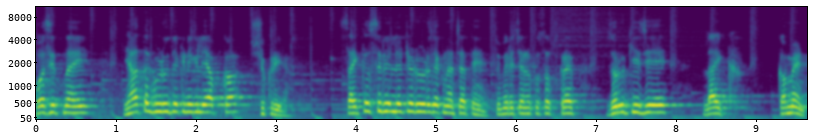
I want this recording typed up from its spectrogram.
बस इतना ही। यहाँ तक वीडियो देखने के लिए आपका शुक्रिया। साइकिल से रिलेटेड वीडियो देखना चाहते हैं तो मेरे चैनल को सब्सक्राइब ज़रूर कीजिए, लाइक, कमेंट,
